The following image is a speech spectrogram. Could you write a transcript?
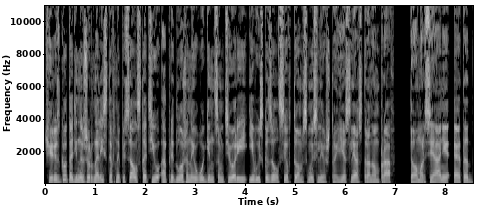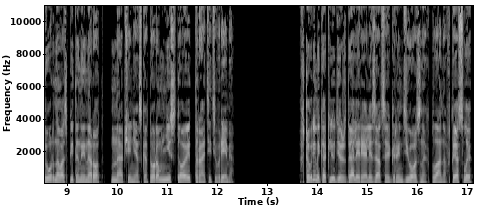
Через год один из журналистов написал статью о предложенной Уиггинсом теории и высказался в том смысле, что если астроном прав, то марсиане — это дурно воспитанный народ, на общение с которым не стоит тратить время. В то время как люди ждали реализации грандиозных планов Теслы,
